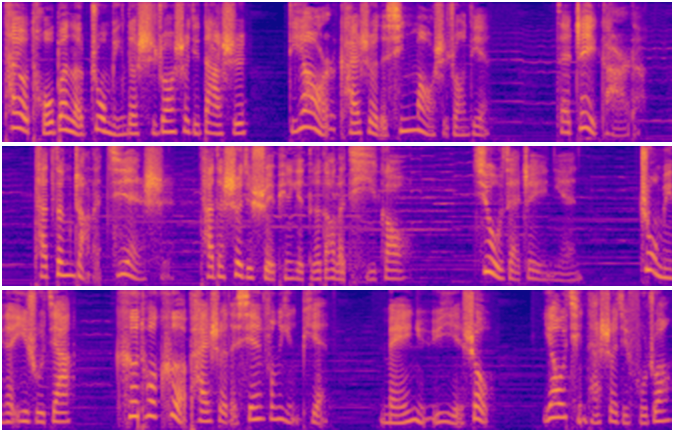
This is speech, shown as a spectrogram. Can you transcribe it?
他又投奔了著名的时装设计大师迪奥尔开设的新茂时装店，在这嘎儿的，他增长了见识，他的设计水平也得到了提高。就在这一年，著名的艺术家科托克拍摄的先锋影片《美女与野兽》，邀请他设计服装。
